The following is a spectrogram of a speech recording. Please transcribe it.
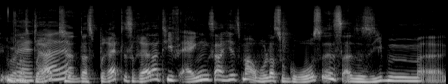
über das Brett. Das Brett ist relativ eng, sag ich jetzt mal, obwohl das so groß ist. Also sieben äh,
